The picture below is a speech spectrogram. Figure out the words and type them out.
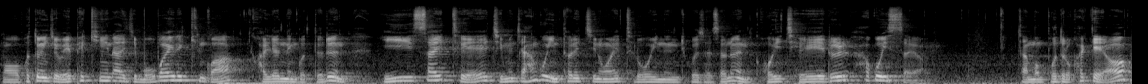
어, 보통 이제 웹해킹이나 이제 모바일 해킹과 관련된 것들은 이 사이트에 지금 현재 한국인터넷진흥원에 들어있는 곳에서는 거의 제외를 하고 있어요. 자 한번 보도록 할게요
